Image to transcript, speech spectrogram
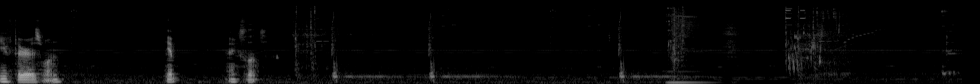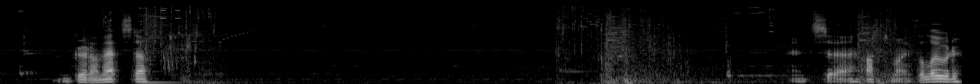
If there is one. Yep. Excellent. Good on that stuff. Let's uh, optimize the load.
